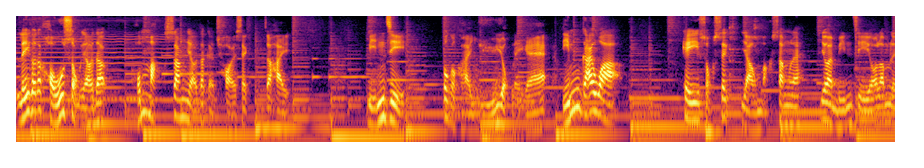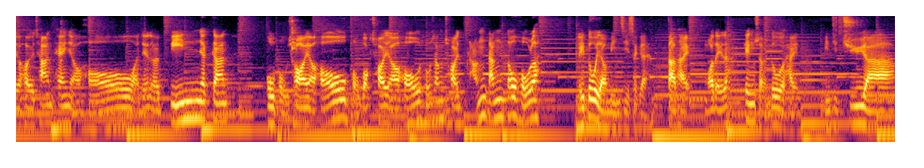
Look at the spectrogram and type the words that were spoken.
你覺得好熟又得，好陌生又得嘅菜式，就係免治，不過佢係魚肉嚟嘅。點解話既熟悉又陌生咧，因為免治，我諗你去餐廳又好，或者你去邊一間澳葡菜又好、葡國菜又好、土生菜等等都好啦，你都會有免治食嘅。但係我哋咧，經常都會係免治豬啊、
